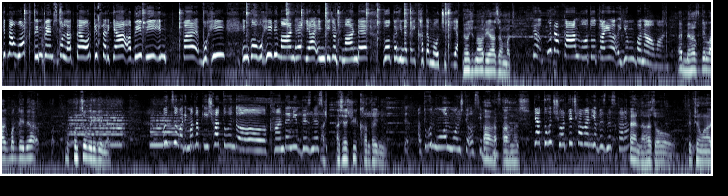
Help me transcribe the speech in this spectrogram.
कितना वक्त इन पे इनको लगता है और किस तरीके अभी भी इन पर वही इनको वही डिमांड है या इनकी जो डिमांड है वो कहीं ना कहीं ख़त्म हो चुकी है? मे रियाज अहमद। कूता काल वो तो तुम बनावान मे गई लगभग गई पंच वरी गई मे। पंच वरी मतलब कि तुंद खानदानी बिज़नेस अस खानदानी। तुहद मोल मोज क्या तुहद शोर तवन यह बिज़नेस करान ना ओ तम वन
